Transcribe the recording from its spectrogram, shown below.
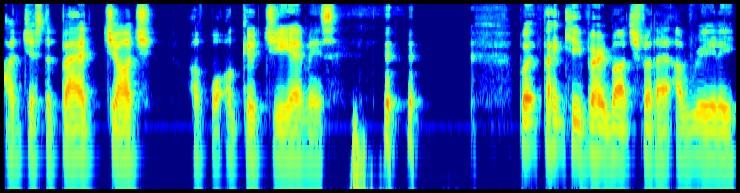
I'm just a bad judge of what a good GM is. but thank you very much for that. I really,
